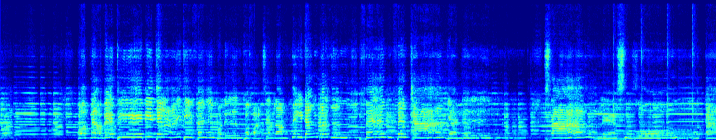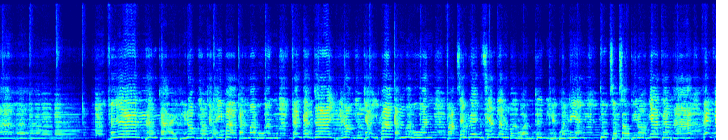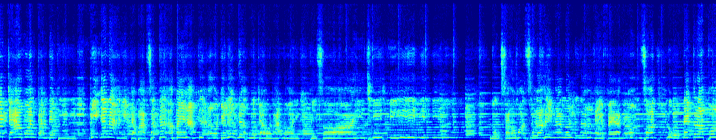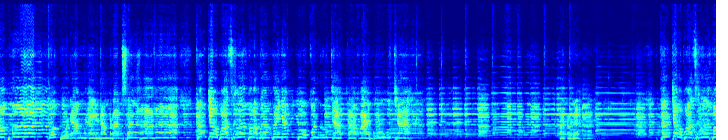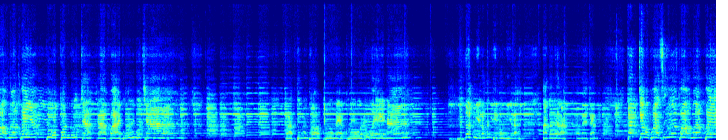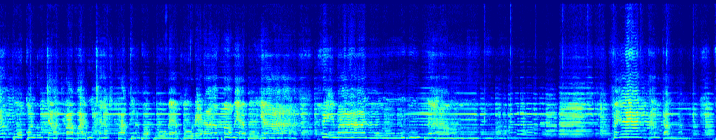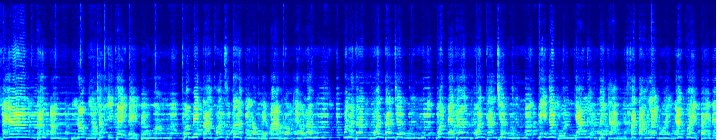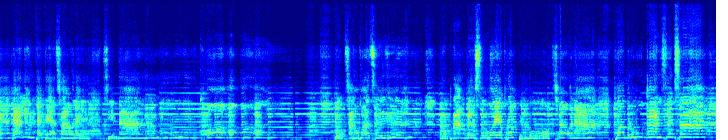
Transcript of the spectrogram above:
ออกหน้าเวทีดีใจหลายที่แฟนบ่ลืมขอฝากเสียงลำให้ดังกระหึ่มแฟนแฟนจ๋าอย่าลืมสาวและสู้ตาย เศร้าพี่น้องอย่าทำหาแฟนแฟนจ้ามวนกันเต็มที่มีกันหน้าให้กับภาพสัทธาไปหาคือเอาจะลืมเด้อมูเจ้าหลานหน่อย ให้ซอยชี้ลูกสาวพ่อเสือให้งานล้นเหลือให้แฟนอ่อนซอน ลูกได้กลับพ่อเพิดตัวผู้ดำให้นำรักษาทั้งเจ้าพ่อเสือพ่อเมืองพะยัคฆ์ผู้คนรู้จักกราบไหว้บูชาตัดเอาเด้อ พ่อเสือพ่อเมืองพยัคฆ์ผู้คนรู้จักกราบไหว้บูชากลับถึงพ่อครูแม่ครูด้วยนะมีเราไม่ตีตรงนี้ละตัดได้ละเอาแม่จันท่านเจ้าพ่อเสือพ่อเมืองพยัคฆ์ผู้คนรู้จักกราบไหว้บูชากราบถึงพ่อครูแม่ครูด้วยนะ พ่อแม่ปู่ย่าให้มาหนุ องสตาพี่น้องได้มาร้องแอวลำวันทันวันทันเช่นหุ่นวันแม่ทันวันทันเช่นหุ่นมีงานบุญอย่าลืมไปจ้างสตางค์ไล่หน่อยยังค่อยไปแวะอย่าลืมแต่แต่สาวแลสินางคอยลูกสาวพ่อเสือรูปร่างเป็นสวยเพราะเป็นลูกชาวนา ความรู้การศึกษา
